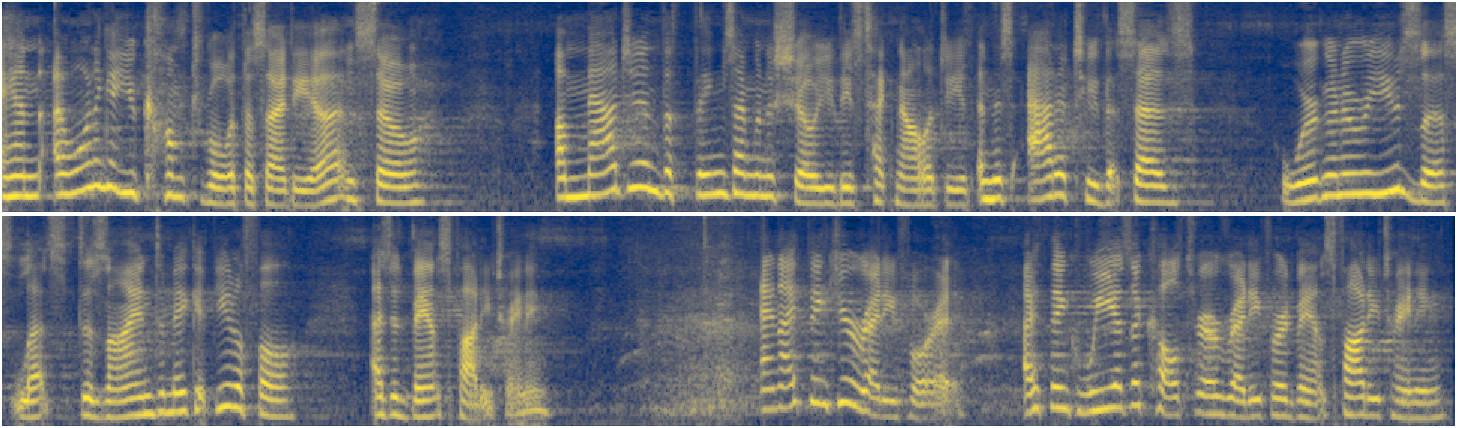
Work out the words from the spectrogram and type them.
And I want to get you comfortable with this idea, and so imagine the things I'm going to show you, these technologies, and this attitude that says, we're going to reuse this, let's design to make it beautiful, as advanced potty training. and I think you're ready for it. I think we as a culture are ready for advanced potty training.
